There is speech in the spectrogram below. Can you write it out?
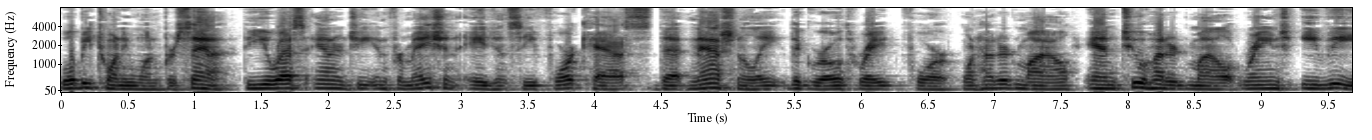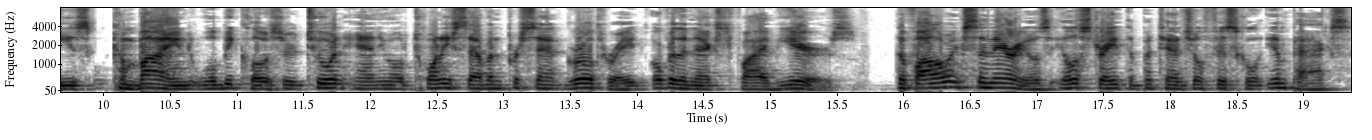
will be 21%. The U.S. Energy Information Agency forecasts that nationally the growth rate for 100 mile and 200 mile range EVs combined will be closer to an annual 27% growth rate over the next five years. The following scenarios illustrate the potential fiscal impacts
